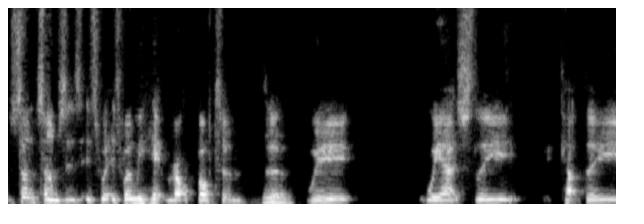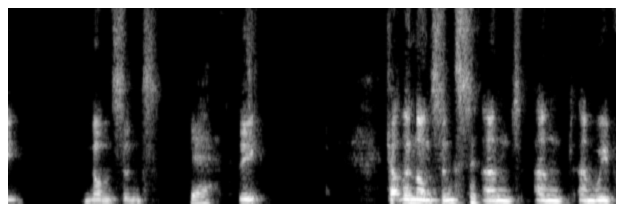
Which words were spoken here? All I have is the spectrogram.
sometimes it's, it's it's when we hit rock bottom that Mm. we we actually cut the nonsense. yeah See? Cut the nonsense, and and and we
